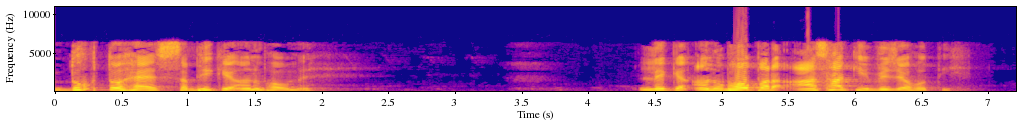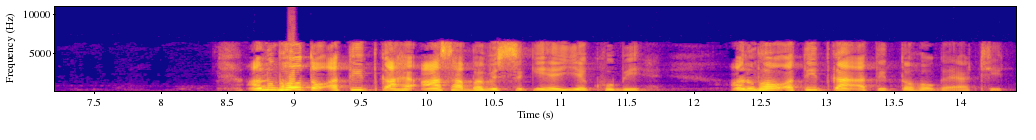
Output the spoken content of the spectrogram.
दुख तो है सभी के अनुभव में, लेकिन अनुभव पर आशा की विजय होती है। अनुभव तो अतीत का है, आशा भविष्य की है यह खूबी है। अनुभव अतीत का, अतीत तो हो गया, ठीक।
